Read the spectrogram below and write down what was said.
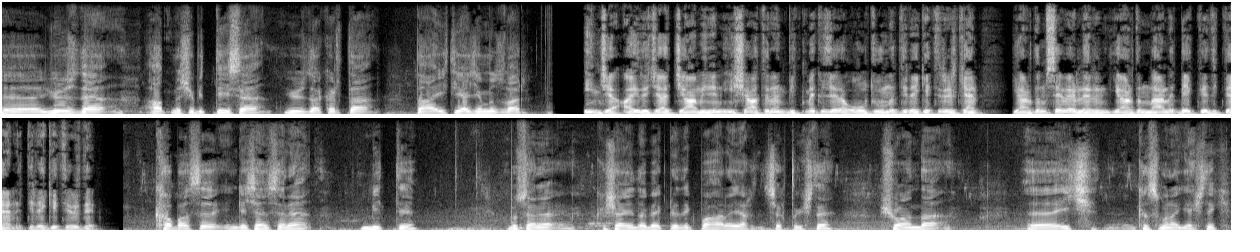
e, yüzde 60'ı bittiyse yüzde 40'da daha ihtiyacımız var. İnce ayrıca caminin inşaatının bitmek üzere olduğunu dile getirirken yardımseverlerin yardımlarını beklediklerini dile getirdi. Kabası geçen sene bitti. Bu sene kış ayında bekledik. Bahara çıktık işte. Şu anda e, iç kısmına geçtik.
